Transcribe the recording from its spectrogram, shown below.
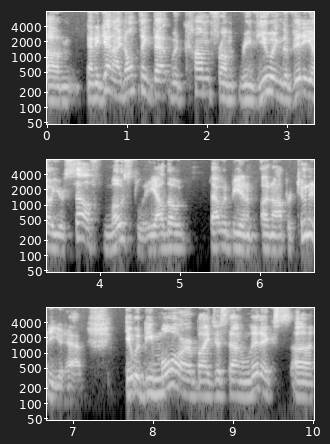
Um, and again, I don't think that would come from reviewing the video yourself mostly, although that would be an, an opportunity you'd have. It would be more by just analytics uh,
